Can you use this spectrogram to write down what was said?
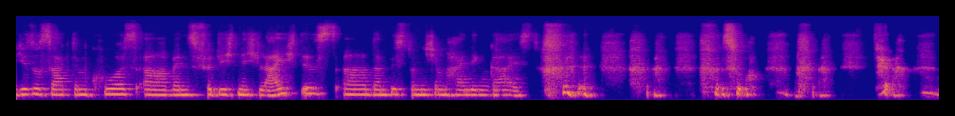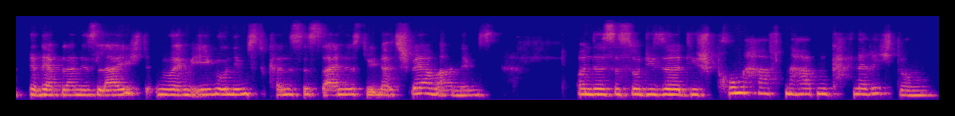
Jesus sagt im Kurs, äh, wenn es für dich nicht leicht ist, äh, dann bist du nicht im Heiligen Geist. so. Der, der, Plan ist leicht, nur im Ego nimmst, kann es sein, dass du ihn als schwer wahrnimmst. Und es ist so, diese, die Sprunghaften haben keine Richtung.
